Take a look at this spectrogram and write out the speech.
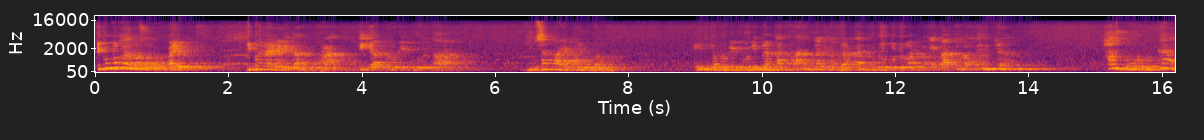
dikumpulkan masuk, ayo gimana ini kita? Perang 30 ribu tentara. Siapa yang menyumbang? Ini 30 ribu ini berangkat perang, bukan cuma berangkat bodoh-bodohan pakai batu, pakai enggak. Harus bawa bekal,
